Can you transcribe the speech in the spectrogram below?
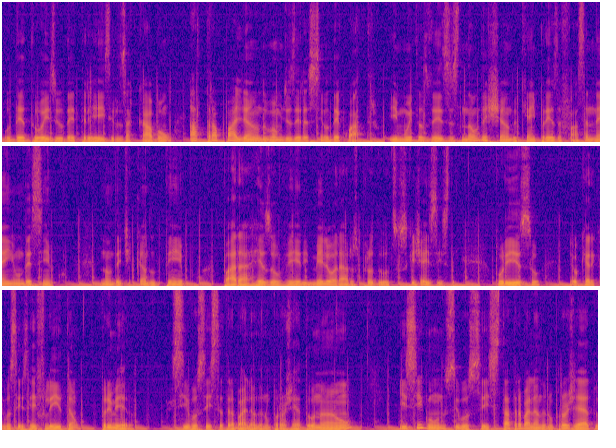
o D2 e o D3 eles acabam atrapalhando, vamos dizer assim, o D4 e muitas vezes não deixando que a empresa faça nenhum D5, não dedicando tempo para resolver e melhorar os produtos que já existem. Por isso, eu quero que vocês reflitam, primeiro, se você está trabalhando num projeto ou não, e segundo, se você está trabalhando no projeto,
